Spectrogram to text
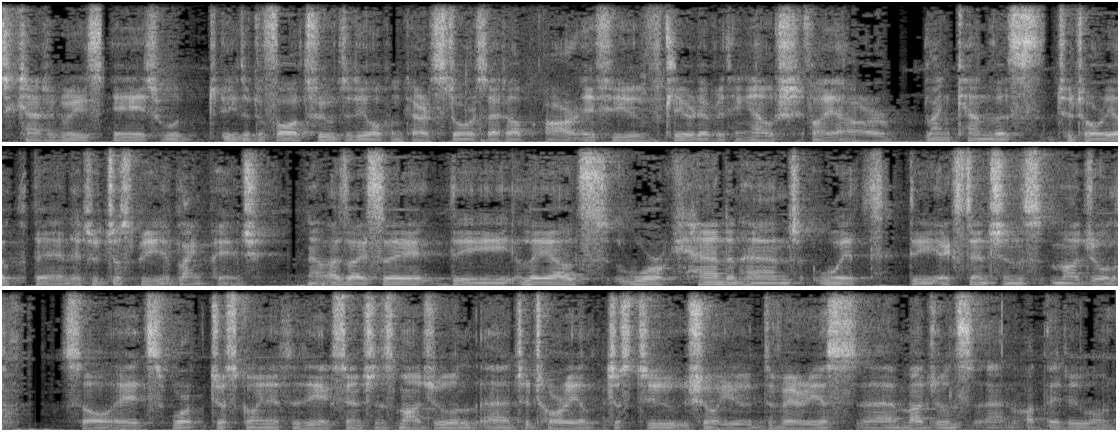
to categories it would either default through to the OpenCart store setup or if you've cleared everything out via our blank canvas tutorial then it would just be a blank page now, as I say, the layouts work hand in hand with the extensions module. So it's worth just going into the extensions module uh, tutorial just to show you the various uh, modules and what they do and,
